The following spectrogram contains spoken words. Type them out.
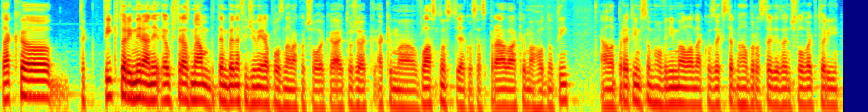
tak, eh, tak tí, ktorí Mira, ja už teraz mám ten benefit, že Mira poznám ako človeka, aj to, že ak, aké má vlastnosti, ako sa správa, aké má hodnoty. Ale predtým som ho vnímal len ako z externého prostredia ten človek, ktorý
